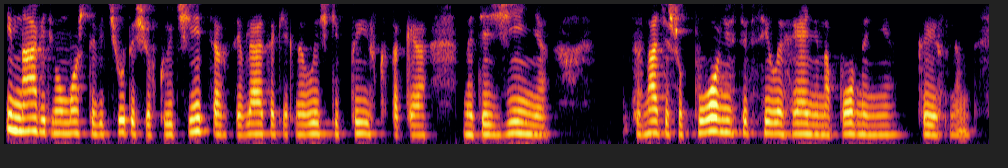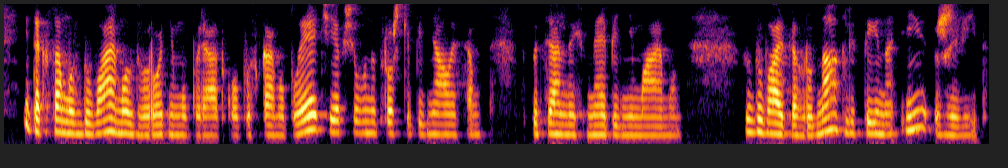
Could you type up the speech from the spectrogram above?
І навіть ви можете відчути, що в ключицях з'являється як невеличкий тиск, таке натяжіння. Це значить, що повністю всі легені наповнені киснем. І так само здуваємо в зворотньому порядку. Опускаємо плечі, якщо вони трошки піднялися, спеціально їх не піднімаємо. Здувається грудна клітина і живіт.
